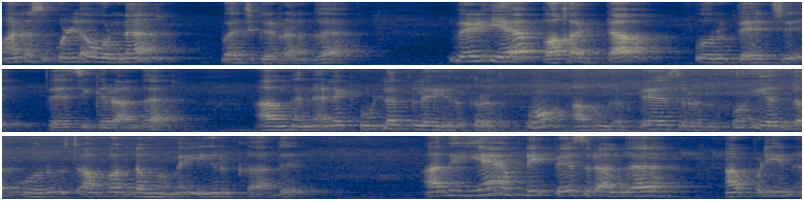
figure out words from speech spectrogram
மனசுக்குள்ளே ஒன்றை வச்சுக்கிறாங்க. வெளியே பகட்டாக ஒரு பேச்சு பேசிக்கிறாங்க. அவங்க நினைக்க உள்ளத்தில் இருக்கிறதுக்கும் அவங்க பேசுகிறதுக்கும் எந்த ஒரு சம்பந்தமுமே இருக்காது. அது ஏன் அப்படி பேசுகிறாங்க அப்படின்னு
